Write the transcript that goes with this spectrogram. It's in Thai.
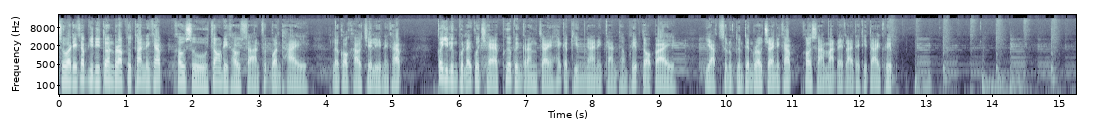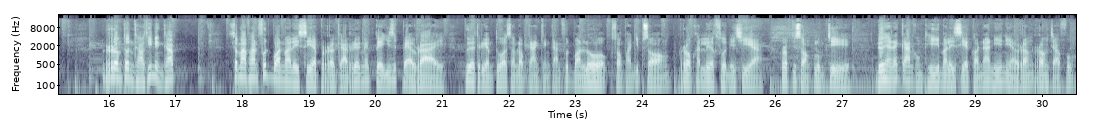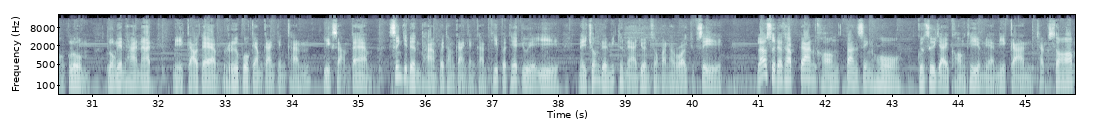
สวัสดีครับยินดีต้อนรับทุกท่านนะครับเข้าสู่ช่องด็กข่าวสารฟุตบอลไทย แล้วก็ข่าวเจลีนะครับก็อย่าลืมกดไลค์กดแชร์เพื่อเป็นกำลังใจให้กับทีมงานในการทำคลิปต่อไป อยากสนุกตื่นเต้นเราใจนะครับก็สามารถไลน์ได้ที่ใต้คลิป เริ่มต้นข่าวที่ 1 ครับ สมาพันธ์ฟุตบอลมาเลเซียประกาศเรียกนักเตะ 28 ราย เพื่อเตรียมตัวสำหรับการแข่งขันฟุตบอลโลก 2022 รอบคัดเลือกโซนเอเชีย รอบที่ 2 กลุ่มจี โดยสถานการณ์ของทีมมาเลเซียก่อนหน้านี้เนี่ยรั้งรองจากฝูงของกลุ่ม ลงเล่น 5 นัด มี 9 แต้ม หรือโปรแกรมการแข่งขันอีก 3 แต้ม ซึ่งจะเดินทางไปทำการแข่งขันที่ประเทศ UAE ในช่วงเดือนมิถุนายน 2564แล้วสุดนะครับด้านของตันเซงโฮกุนซือใหญ่ของทีมเนี่ยมีการชักซ้อม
